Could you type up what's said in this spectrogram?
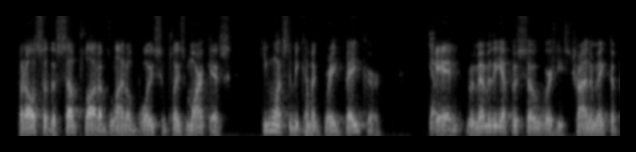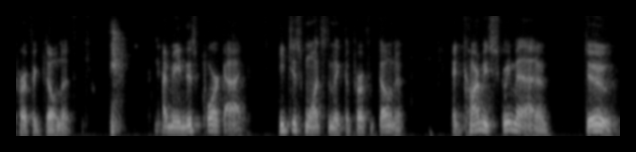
but also the subplot of Lionel Boyce, who plays Marcus, he wants to become a great baker. Yep. And remember the episode where he's trying to make the perfect donut? I mean, this poor guy, he just wants to make the perfect donut. And Carmy's screaming at him, dude,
